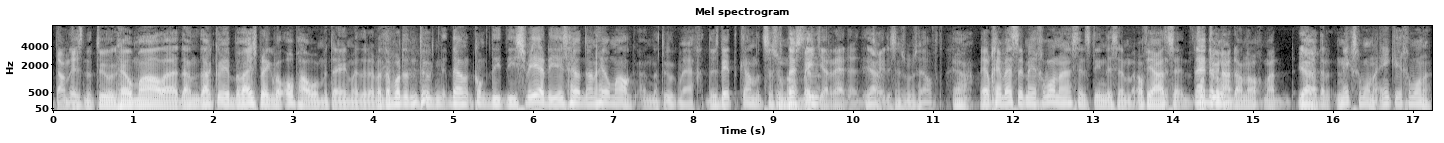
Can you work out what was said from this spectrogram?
Dan is het natuurlijk helemaal, eh, dan, dan kun je bij wijze van spreken wel ophouden meteen. Met de, want dan wordt het natuurlijk, dan komt die, die sfeer die is heel, dan helemaal eh, natuurlijk weg. Dus dit kan het seizoen nog best een beetje redden, de Ja. tweede seizoenshelft. Ja. We hebben geen wedstrijd meer gewonnen sinds 10 december. Of ja, het Fortuna dan nog, maar Ja. verder niks gewonnen. Eén keer gewonnen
